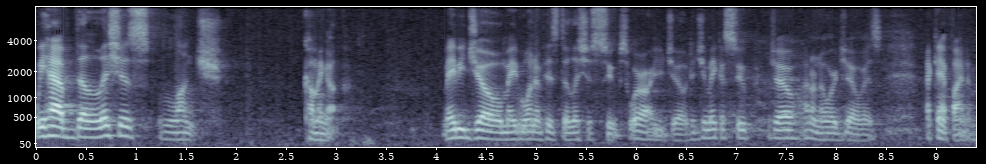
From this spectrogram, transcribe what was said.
We have delicious lunch coming up. Maybe Joe made one of his delicious soups. Where are you, Joe? Did you make a soup, Joe? I don't know where Joe is. I can't find him.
